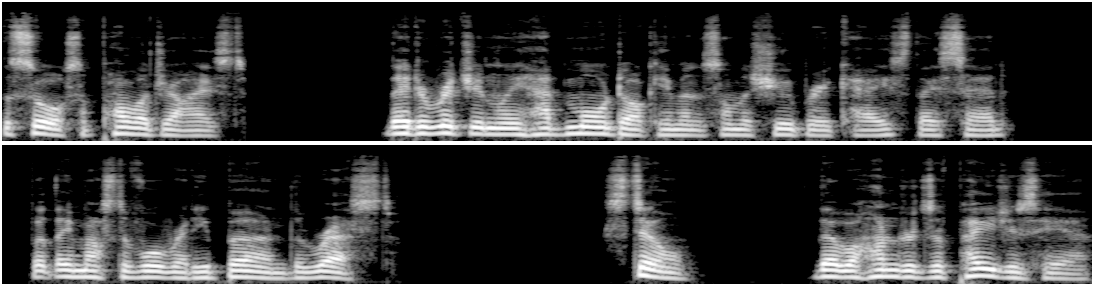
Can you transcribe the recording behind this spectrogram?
the source apologized. They'd originally had more documents on the Shoebury case, they said, but they must have already burned the rest. Still, there were hundreds of pages here.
